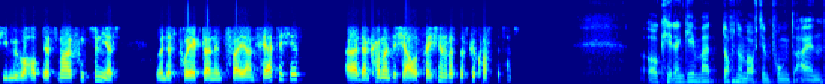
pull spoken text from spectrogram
Team überhaupt erstmal funktioniert. Und wenn das Projekt dann in zwei Jahren fertig ist, äh, dann kann man sich ja ausrechnen, was das gekostet hat. Okay, dann gehen wir doch nochmal auf den Punkt ein.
